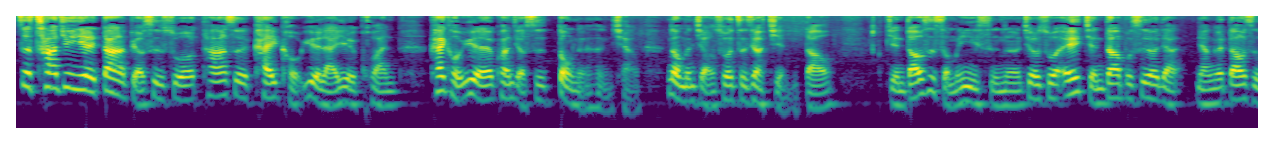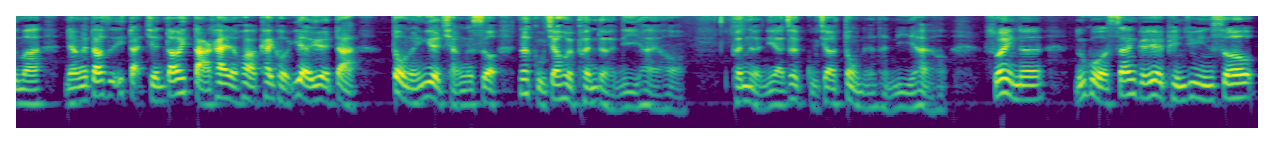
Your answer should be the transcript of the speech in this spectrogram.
这差距越大，表示说它是开口越来越宽，开口越来越宽，表示动能很强。那我们讲说这叫剪刀，剪刀是什么意思呢？就是说，哎，剪刀不是有两两个刀子吗？两个刀子一打，剪刀一打开的话，开口越来越大，动能越强的时候，那股价会喷得很厉害哈，喷很厉害，这股价动能很厉害哈。所以呢。如果三个月平均营收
